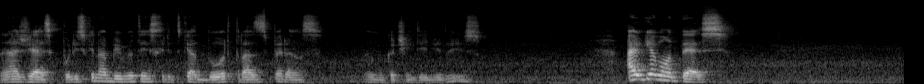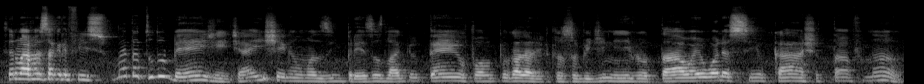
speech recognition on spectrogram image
Né, Jéssica? Por isso que na Bíblia tem escrito que a dor traz esperança. Eu nunca tinha entendido isso. Aí o que acontece? Você não vai fazer sacrifício. Mas tá tudo bem, gente. Aí chegam umas empresas lá que eu tenho, eu falo pra galera pra subir de nível e tal. Aí eu olho assim, o caixa e tal. Não,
